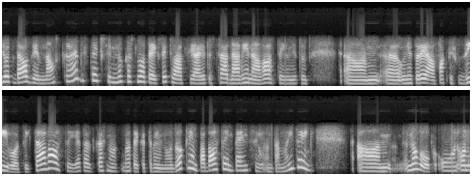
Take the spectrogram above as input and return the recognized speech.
Ļoti daudziem nav skaidrs, teiksim, nu, kas notiek situācijā, ja tu strādā vienā valstī un ja tu, um, uh, un ja tu reāli faktiski dzīvo citā valstī, ja tad kas notiek ar taviem nodokļiem, pabalstiem, pensiju un tam līdzīgi. Um, nu, lūk, un, un,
